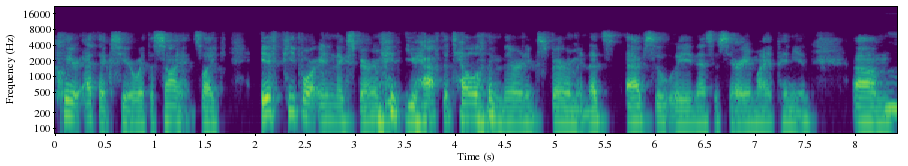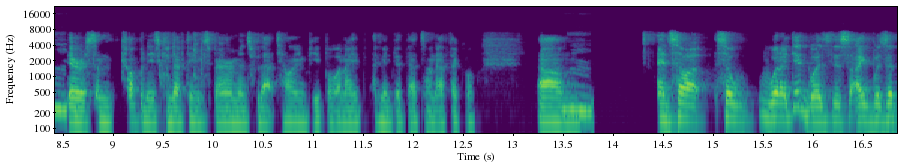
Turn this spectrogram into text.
clear ethics here with the science. Like if people are in an experiment, you have to tell them they're an experiment. That's absolutely necessary, in my opinion. Um, Mm. There are some companies conducting experiments without telling people, and I, I think that that's unethical. Um, Mm. And so so what I did was this I was at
